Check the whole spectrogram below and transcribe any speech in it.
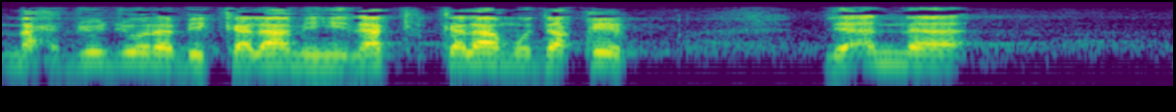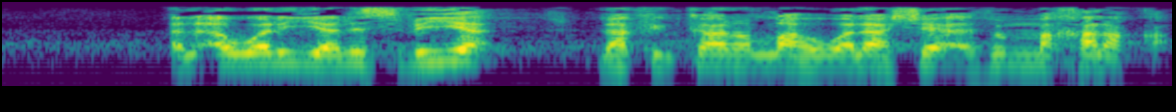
محجوجون بكلامه لكن كلامه دقيق. لأن الأولية نسبية لكن كان الله ولا شيء ثم خلق.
